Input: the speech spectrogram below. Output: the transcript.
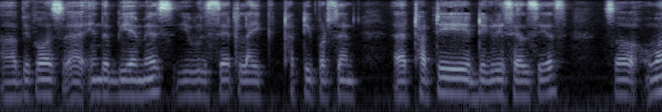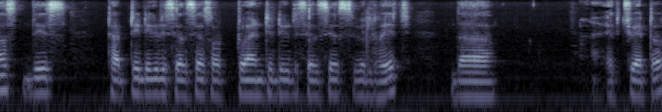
uh, because uh, in the BMS you will set like 30% uh, 30 degrees Celsius. So once this 30 degrees Celsius or 20 degrees Celsius will reach the actuator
